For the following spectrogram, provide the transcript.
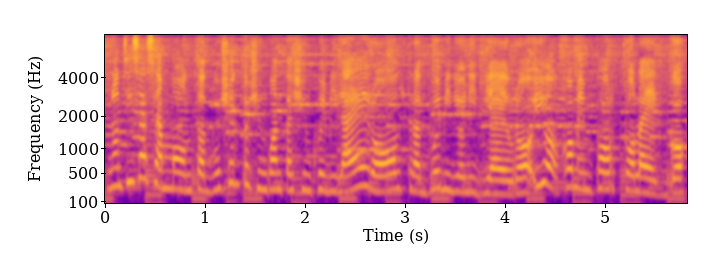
non si sa se ammonta a 255.000 euro o oltre a 2 milioni di euro. Io come importo leggo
